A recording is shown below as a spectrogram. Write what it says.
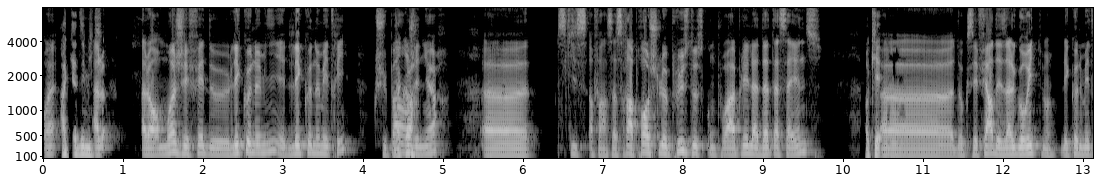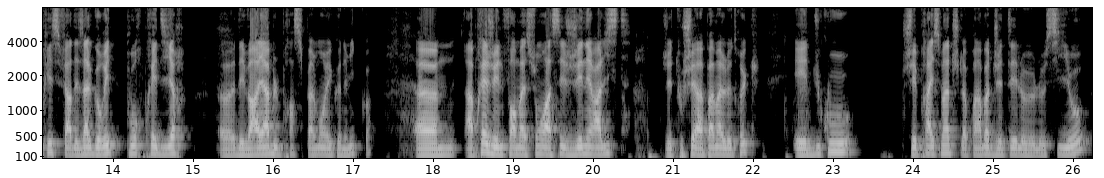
académique? Alors, alors, moi, j'ai fait de l'économie et de l'économétrie je suis pas ingénieur. Euh, ce qui, enfin, ça se rapproche le plus de ce qu'on pourrait appeler la data science. Ok. Euh, donc, c'est faire des algorithmes. L'économétrie, c'est faire des algorithmes pour prédire euh, des variables principalement économiques. Quoi. après, j'ai une formation assez généraliste. J'ai touché à pas mal de trucs. Et du coup, chez Price Match, la première boîte, j'étais le, le CEO.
